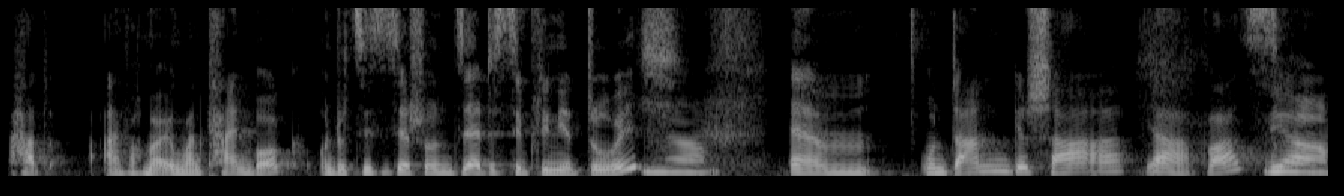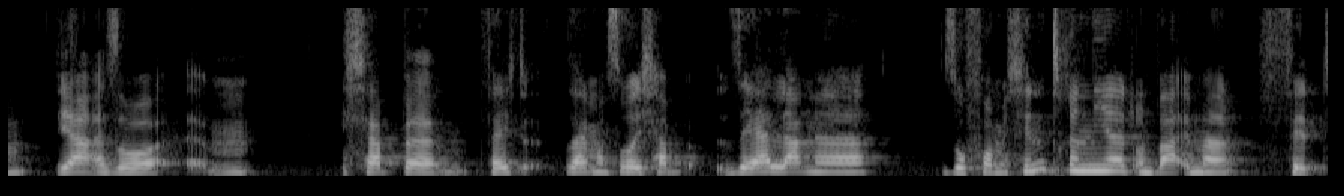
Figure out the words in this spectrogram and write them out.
hat einfach mal irgendwann keinen Bock. Und du ziehst es ja schon sehr diszipliniert durch. Ja. Ähm, und dann geschah, ja, was? Ja, ja, also ähm, ich habe, äh, vielleicht sag mal so, ich habe sehr lange so vor mich hin trainiert und war immer fit,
